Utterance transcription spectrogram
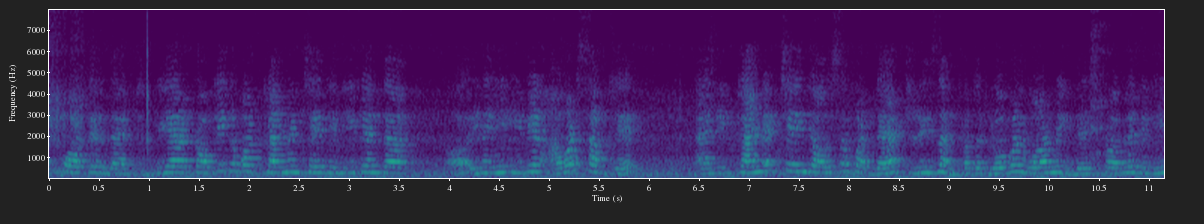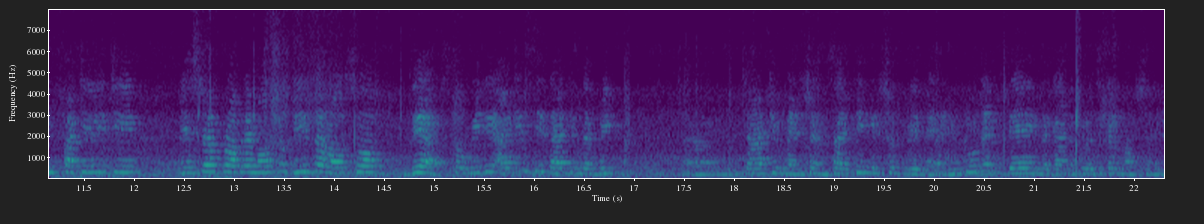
important that we are talking about climate change in even the in even our subject And in climate change also for that reason, for the global warming, there is problem in infertility, menstrual problem also, these are also there. So we, di- I didn't see that in the big um, chart you mentioned, so I think it should be there, included there in the gynecological option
